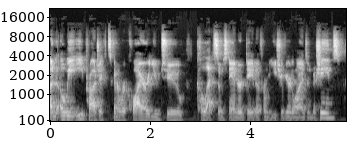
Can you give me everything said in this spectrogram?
an OEE project is going to require you to collect some standard data from each of your lines and machines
